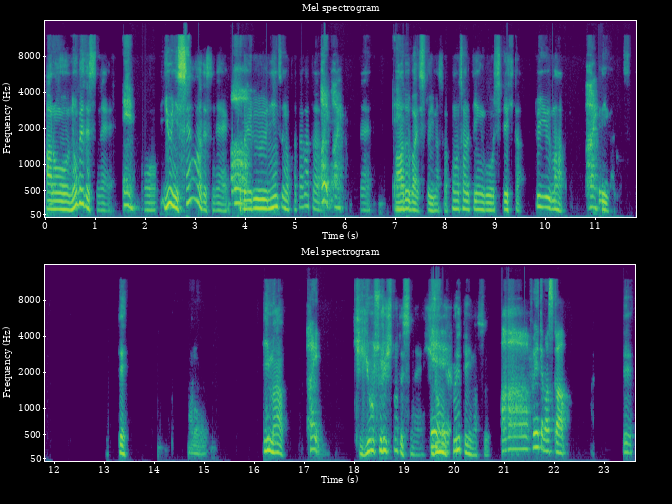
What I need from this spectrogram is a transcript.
あの、延べですね、ええ。優に1000はですね、超える人数の方々、ね、はいはい。アドバイスといいますか、コンサルティングをしてきたという、まあ、はい。例があります。で、あの、今、はい。起業する人ですね、非常に増えています。ええ、ああ、増えてますか。で、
